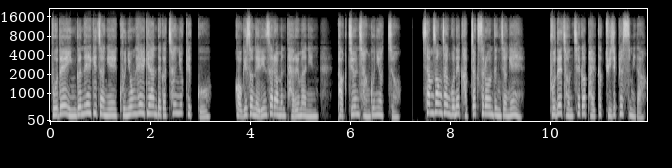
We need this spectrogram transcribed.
부대 인근 헬기장에 군용 헬기 한 대가 착륙했고 거기서 내린 사람은 다름 아닌 박지훈 장군이었죠. 삼성 장군의 갑작스러운 등장에 부대 전체가 발칵 뒤집혔습니다.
